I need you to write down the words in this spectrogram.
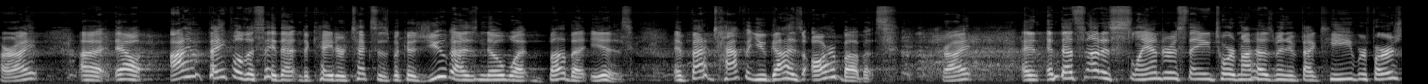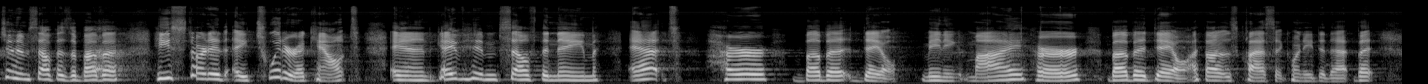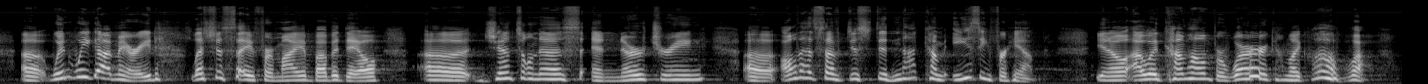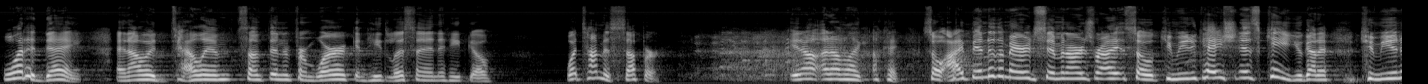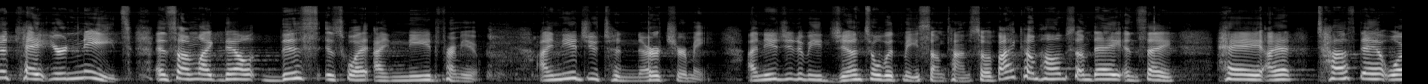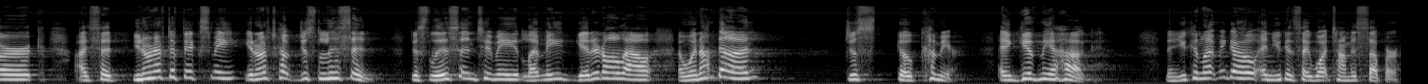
All right? Uh, now, I'm thankful to say that in Decatur, Texas, because you guys know what Bubba is. In fact, half of you guys are Bubbas, right? And, and that's not a slanderous thing toward my husband. In fact, he refers to himself as a Bubba. He started a Twitter account and gave himself the name at her Bubba Dale, meaning my, her, Bubba Dale. I thought it was classic when he did that. But uh, when we got married, let's just say for my Bubba Dale, uh, gentleness and nurturing, uh, all that stuff just did not come easy for him. You know, I would come home from work. I'm like, oh, wow, what a day. And I would tell him something from work, and he'd listen and he'd go, What time is supper? you know, and I'm like, Okay. So I've been to the marriage seminars, right? So communication is key. You got to communicate your needs. And so I'm like, Dale, this is what I need from you. I need you to nurture me. I need you to be gentle with me sometimes. So if I come home someday and say, hey, I had a tough day at work. I said, you don't have to fix me. You don't have to come. Just listen. Just listen to me. Let me get it all out. And when I'm done, just go, come here and give me a hug. Then you can let me go and you can say, what time is supper?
